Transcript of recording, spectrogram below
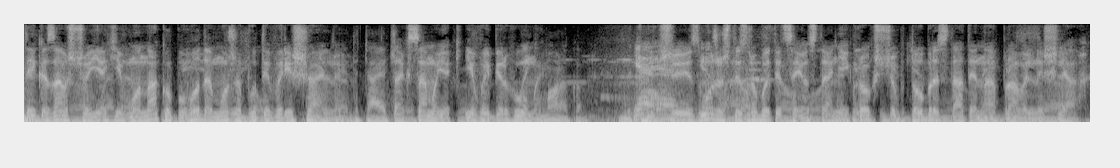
Ти казав, що як і в Монако, погода може бути вирішальною, так само як і вибір гуми. Чи зможеш ти зробити цей останній крок, щоб добре стати на правильний шлях?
